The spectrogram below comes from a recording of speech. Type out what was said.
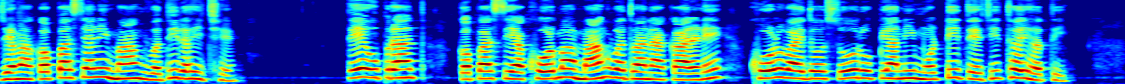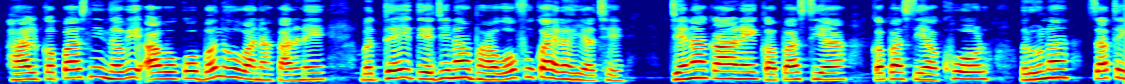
જેમાં કપાસિયાની માંગ વધી રહી છે. તે ઉપરાંત કપાસિયા ખોળમાં માંગ વધવાના કારણે ખોળ વાયદો સો રૂપિયાની મોટી તેજી થઈ હતી. હાલ કપાસની નવી આવકો બંધ હોવાના કારણે બધેય તેજીના ભાવો ફૂંકાઈ રહ્યા છે, જેના કારણે કપાસિયા કપાસિયા ખોળ રૂના સાથે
